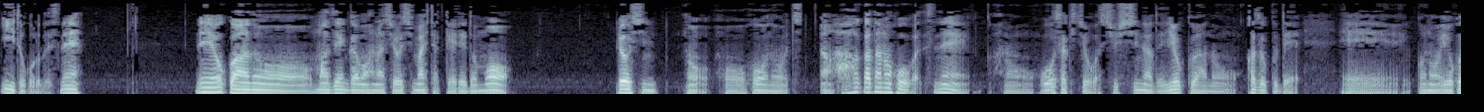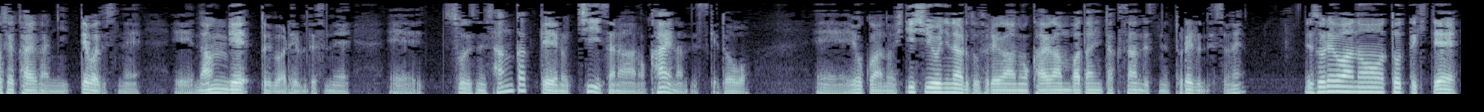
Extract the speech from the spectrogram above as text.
いいところですね。で、よくあの、まあ、前回も話をしましたけれども、両親の方の、母方の方がですね、あの、大崎町が出身なので、よくあの、家族で、えー、この横瀬海岸に行ってはですね、えー、南下と呼ばれるですね、えー、そうですね、三角形の小さなあの貝なんですけど、えー、よくあの、引き潮になるとそれがあの、海岸端にたくさんですね、取れるんですよね。で、それをあの、取ってきて、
